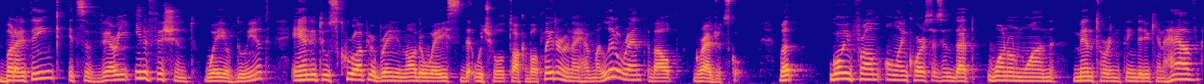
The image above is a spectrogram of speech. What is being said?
but I think it's a very inefficient way of doing it and it will screw up your brain in other ways that which we'll talk about later and I have my little rant about graduate school. But going from online courses and that one-on-one mentoring thing that you can have,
